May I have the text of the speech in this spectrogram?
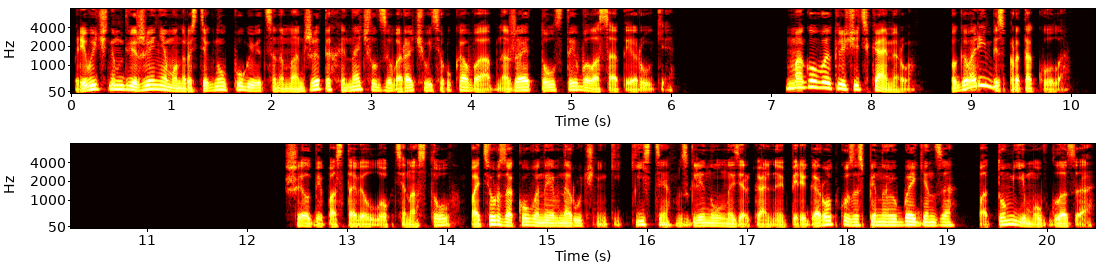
Привычным движением он расстегнул пуговицы на манжетах и начал заворачивать рукава, обнажая толстые волосатые руки. «Могу выключить камеру. Поговорим без протокола». Шелби поставил локти на стол, потер закованные в наручники кисти, взглянул на зеркальную перегородку за спиной у Бэггинза, потом ему в глаза.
